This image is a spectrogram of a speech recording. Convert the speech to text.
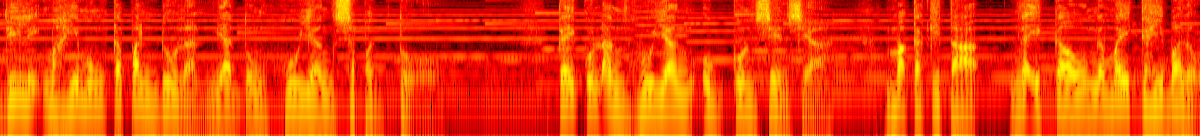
dili mahimong kapandulan ni adtong huyang sa pagtuo. Kay kun ang huyang ug konsensya makakita nga ikaw nga may kahibalo,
